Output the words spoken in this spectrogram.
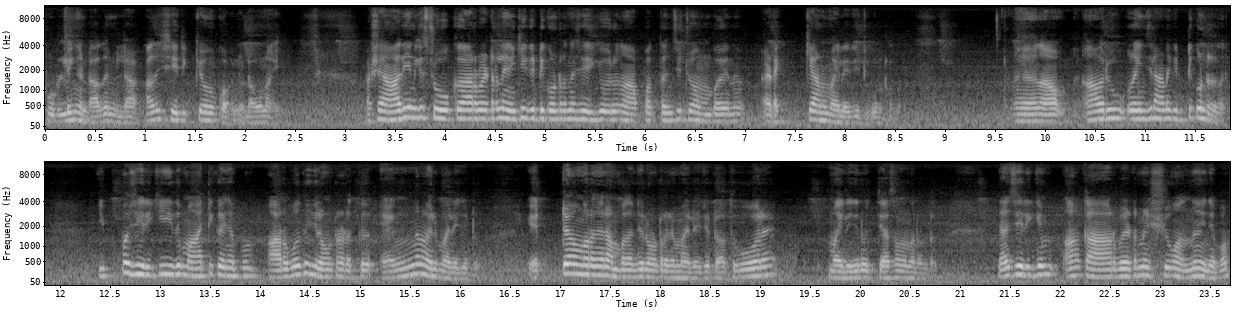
പുള്ളിങ് ഉണ്ട് അതില്ല. അത് ശരിക്കും കുറഞ്ഞു ഡൗൺ ആയി. പക്ഷേ ആദ്യം എനിക്ക് സ്റ്റോക്ക് കാർബറേറ്ററിൽ എനിക്ക് കിട്ടിക്കൊണ്ടിരുന്ന ശരിക്കും ഒരു നാൽപ്പത്തഞ്ച് ടു അമ്പതിന് ഇടയ്ക്കാണ് മൈലേജ് കിട്ടിക്കൊണ്ടിരുന്നത് ആ ഒരു റേഞ്ചിലാണ് കിട്ടിക്കൊണ്ടിരുന്നത്. ഇപ്പോൾ ശരിക്കും ഇത് മാറ്റി മാറ്റിക്കഴിഞ്ഞപ്പം അറുപത് കിലോമീറ്റർ അടുത്ത് എങ്ങനെ ഒരു മൈലേജ് കിട്ടും? ഏറ്റവും കുറഞ്ഞൊരു അമ്പത്തഞ്ച് കിലോമീറ്റർ ഒരു മൈലേജ് കിട്ടും. അതുപോലെ മൈലേജിന് വ്യത്യാസം വന്നിട്ടുണ്ട്. ഞാൻ ശരിക്കും ആ കാർബറേറ്ററിന് ഇഷ്യൂ വന്നു കഴിഞ്ഞപ്പം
